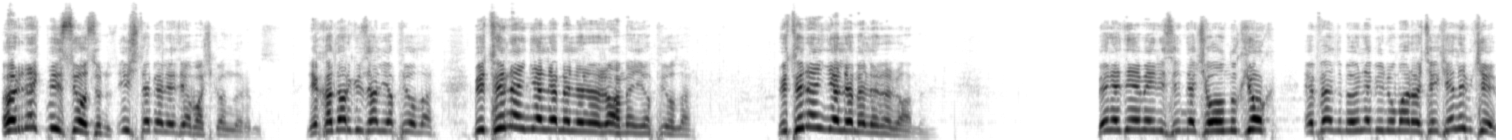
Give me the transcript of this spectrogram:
Örnek mi istiyorsunuz? İşte belediye başkanlarımız. Ne kadar güzel yapıyorlar. Bütün engellemelere rağmen yapıyorlar. Bütün engellemelere rağmen. Belediye meclisinde çoğunluk yok. Efendim öyle bir numara çekelim ki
